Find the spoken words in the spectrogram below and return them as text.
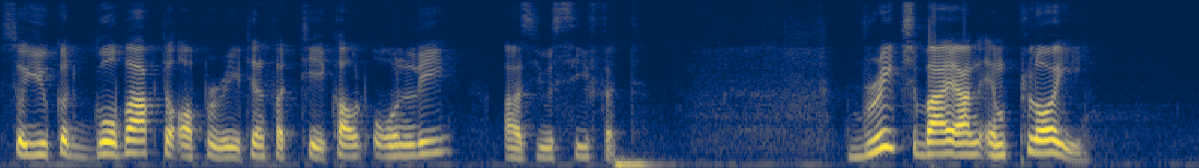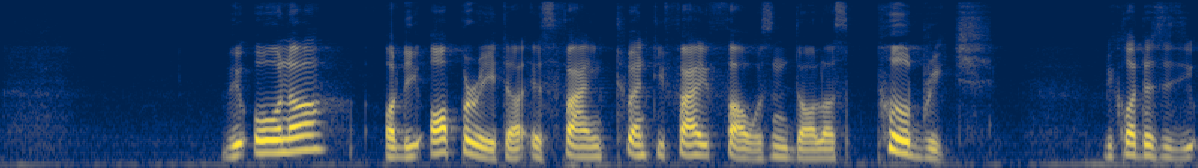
so you could go back to operating for takeout only as you see fit. Breach by an employee. The owner or the operator is fined $25,000 per breach because it is the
